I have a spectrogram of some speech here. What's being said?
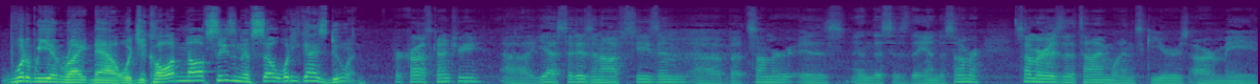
what are we in right now? Would you call it an off season? If so, what are you guys doing? For cross country, uh, yes, it is an off season, uh, but summer is, and this is the end of summer. Summer is the time when skiers are made.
